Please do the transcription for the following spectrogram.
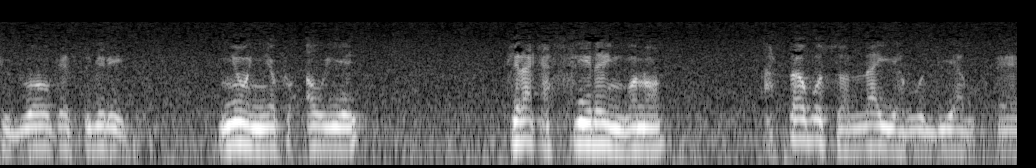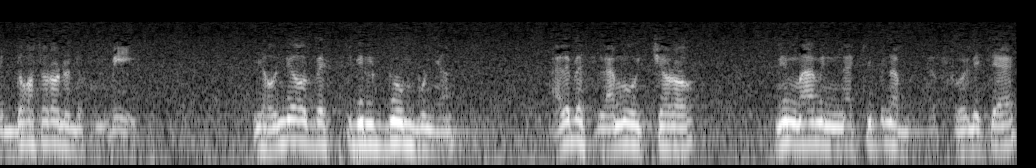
suduwaw kɛ sibiri. N y'o ɲɛfɔ aw ye kira ka seere in kɔnɔ a sababu sɔrɔla yahudiya ɛɛ dɔgɔtɔrɔ dɔ de tun bɛ yen yahudiyaw bɛ sibiri don bonya ale bɛ silamɛw cɛrɔ ni maa min na k'i bɛna foli kɛ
